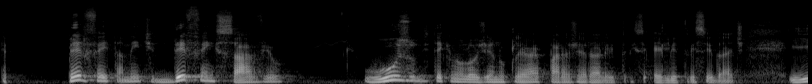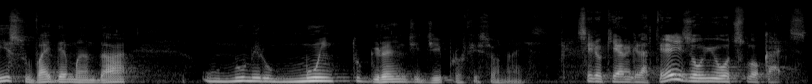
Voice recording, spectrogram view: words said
é perfeitamente defensável o uso de tecnologia nuclear para gerar eletricidade. E isso vai demandar um número muito grande de profissionais. Seria o que? Angra 3 ou em outros locais?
